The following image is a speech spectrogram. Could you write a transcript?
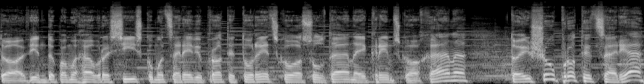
То він допомагав російському цареві проти турецького султана і кримського хана, то йшов проти царя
